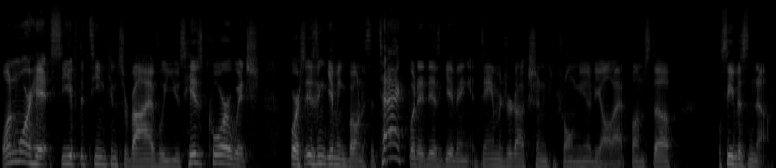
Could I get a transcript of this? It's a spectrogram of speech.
One more hit, see if the team can survive. We'll use his core, which of course isn't giving bonus attack, but it is giving damage reduction, control immunity, all that fun stuff. We'll see if it's enough.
